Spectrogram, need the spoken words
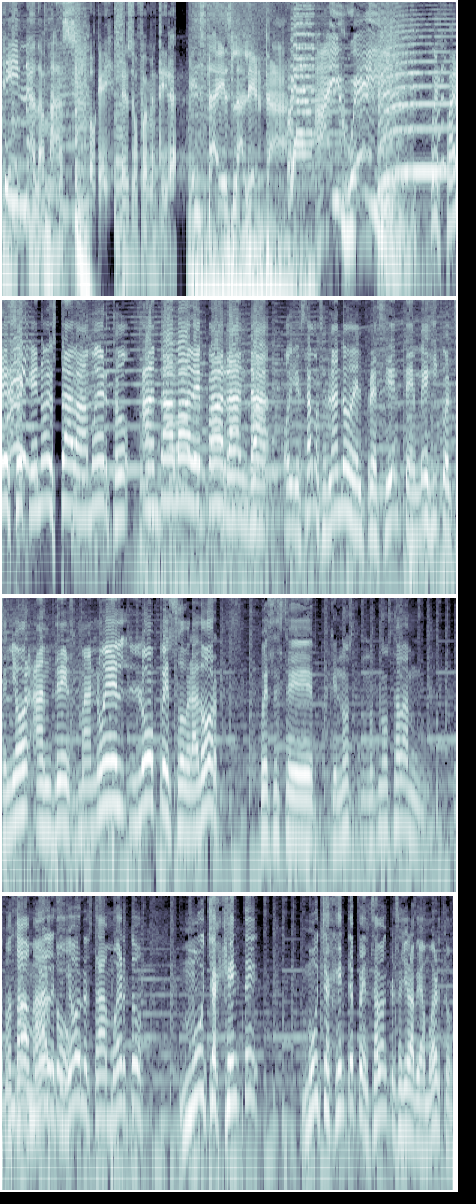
y nada más. Ok, eso fue mentira. Esta es la alerta. ¡Ay, güey! Pues parece que no estaba muerto, andaba de parranda. Hoy estamos hablando del presidente de México, el señor Andrés Manuel López Obrador. Pues este, que no, no, no estaba, no andaba estaba mal, muerto. el señor no estaba muerto. Mucha gente, mucha gente pensaban que el señor había muerto.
